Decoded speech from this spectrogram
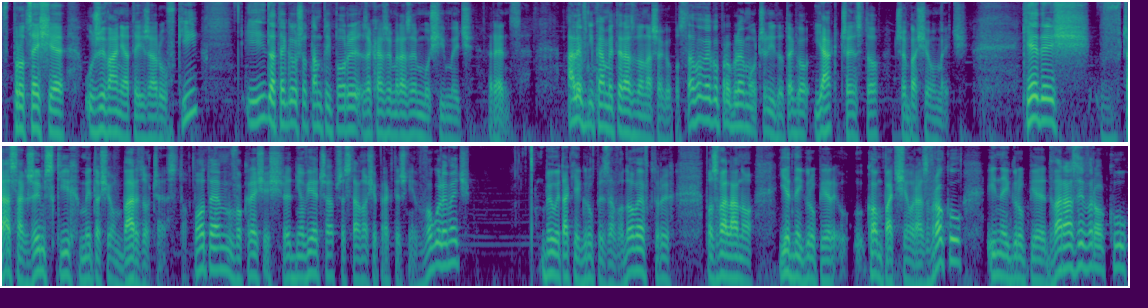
w procesie używania tej żarówki i dlatego już od tamtej pory za każdym razem musi myć ręce. Ale wnikamy teraz do naszego podstawowego problemu, czyli do tego, jak często trzeba się myć. Kiedyś w czasach rzymskich myto się bardzo często. Potem w okresie średniowiecza przestano się praktycznie w ogóle myć. Były takie grupy zawodowe, w których pozwalano jednej grupie kąpać się raz w roku, innej grupie dwa razy w roku.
